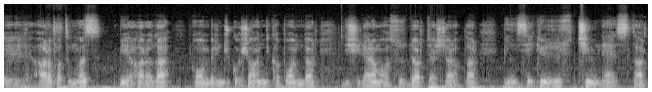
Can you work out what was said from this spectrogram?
e, Arap atımız bir arada 11. koşu handikap 14 dişilere mahsus 4 yaşlı Araplar 1800 çimle start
